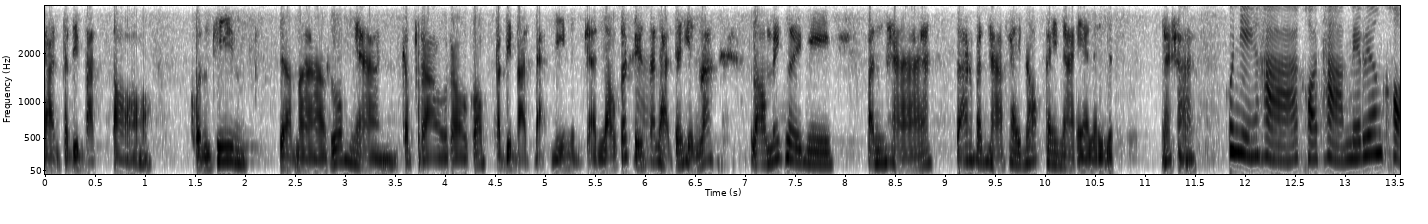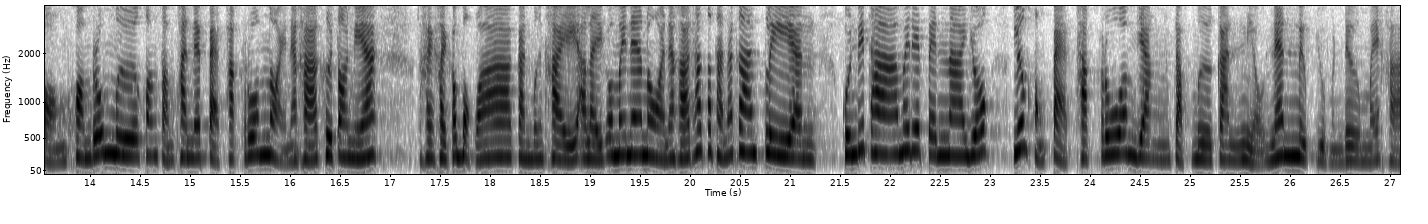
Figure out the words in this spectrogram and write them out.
การปฏิบัติต่อ คนที่จะมาร่วมงานกับเราเราก็ปฏิบัติแบบนี้เหมือนกัน เราก็เสียสละจะเห็นว่า เราไม่เคยมีปัญหาสร้างปัญหาภายนอกภายในอะไรเลย นะคะ คุณหญิงค่ะขอถามในเรื่องของความร่วมมือความสัมพันธ์ใน 8พักร่วมหน่อยนะคะ คือตอนเนี้ยใครๆก็บอกว่าการเมืองไทยอะไรก็ไม่แน่นอนนะคะ ถ้าสถานการณ์เปลี่ยน คุณพิธาไม่ได้เป็นนายกเรื่องของ 8พักร่วมยังจับมือกันเหนียวแน่นหนึบอยู่เหมือนเดิมไหมคะ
